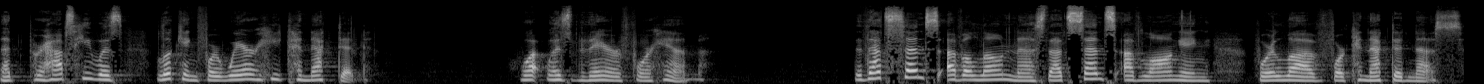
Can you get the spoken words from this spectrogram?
That perhaps he was looking for where he connected, what was there for him. That, sense of aloneness, that sense of longing for love, for connectedness,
